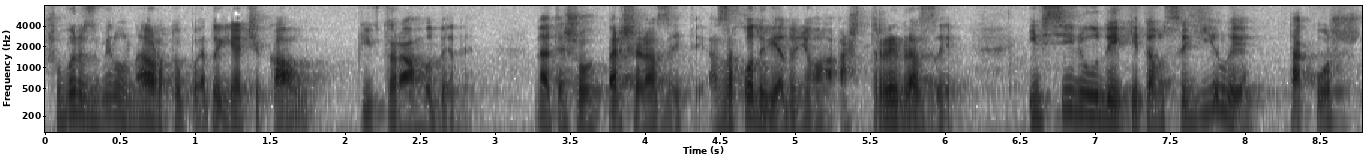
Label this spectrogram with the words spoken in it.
Щоб ви розуміли, на ортопеду я чекав півтора години на те, щоб перший раз зайти. А заходив я до нього аж три рази. І всі люди, які там сиділи, також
